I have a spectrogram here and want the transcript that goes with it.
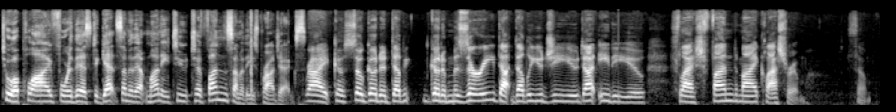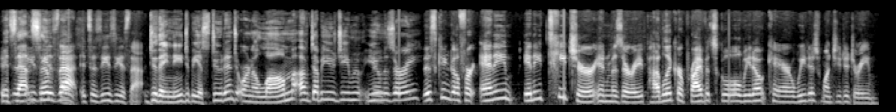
to apply for this to get some of that money to, to fund some of these projects? Right. Go, so go to w, go to missouri.wgu.edu slash fund my classroom. So it's, it's that easy simple. as that. It's as easy as that. Do they need to be a student or an alum of WGU no. Missouri? This can go for any any teacher in Missouri, public or private school. We don't care. We just want you to dream.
